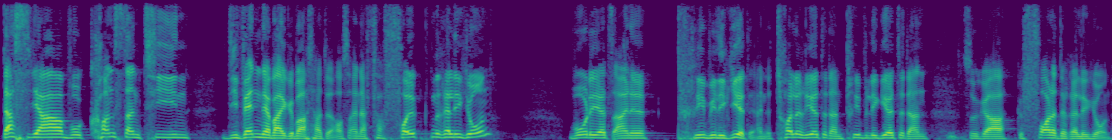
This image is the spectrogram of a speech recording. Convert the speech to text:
das Jahr, wo Konstantin die Wende herbeigebracht hatte. Aus einer verfolgten Religion wurde jetzt eine privilegierte, eine tolerierte, dann privilegierte, dann sogar geforderte Religion.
